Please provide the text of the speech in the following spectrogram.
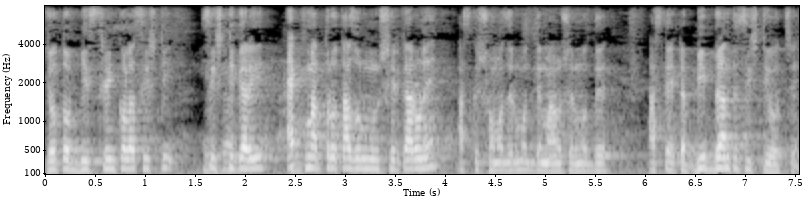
যত বিশৃঙ্খলা সৃষ্টি, সৃষ্টিকারী একমাত্র তাজুল মুন্সির কারণে আজকে সমাজের মধ্যে, মানুষের মধ্যে আজকে একটা বিভ্রান্তি সৃষ্টি হচ্ছে।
